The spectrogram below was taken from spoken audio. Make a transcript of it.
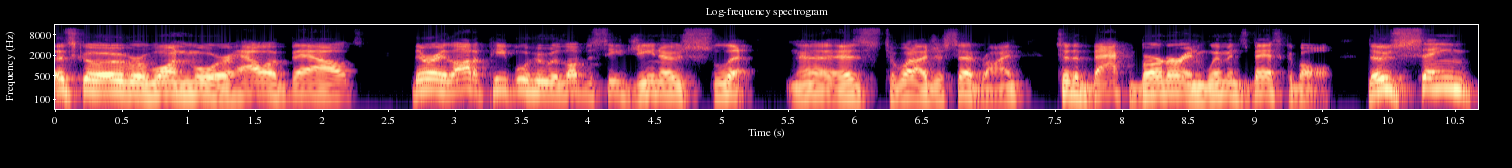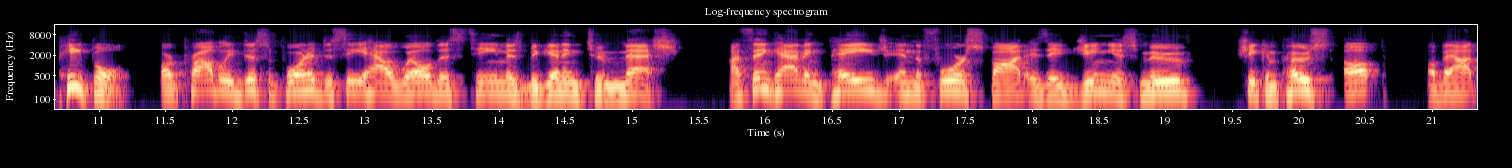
Let's go over one more. How about there are a lot of people who would love to see Geno slip, uh, as to what I just said, Ryan, to the back burner in women's basketball. Those same people are probably disappointed to see how well this team is beginning to mesh. I think having Paige in the four spot is a genius move. She can post up about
